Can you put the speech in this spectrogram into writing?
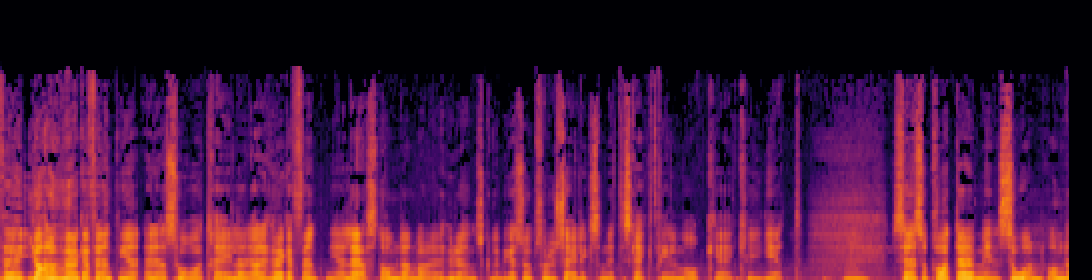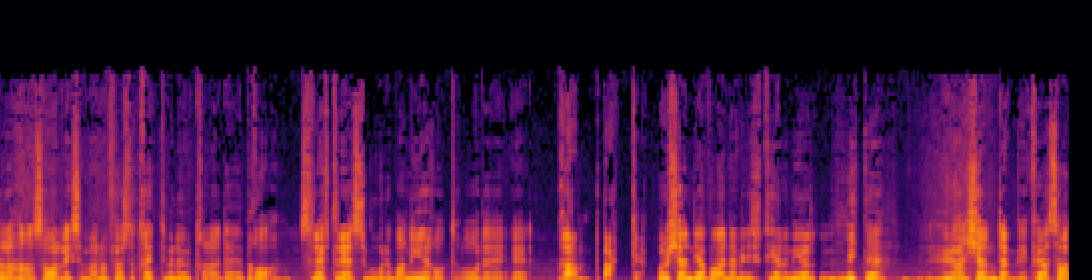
För jag hade höga förväntningar när jag såg trailer. Jag hade höga förväntningar, jag läste om den, hur den skulle byggas upp. Som du säger, liksom lite skräckfilm och eh, krig i ett. Sen så pratade jag med min son om den och han sa liksom, att de första 30 minuterna, det är bra. Sen efter det så går det bara neråt och det är brant backe. Och då kände jag bara när vi diskuterade mer lite hur han kände. För jag sa,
